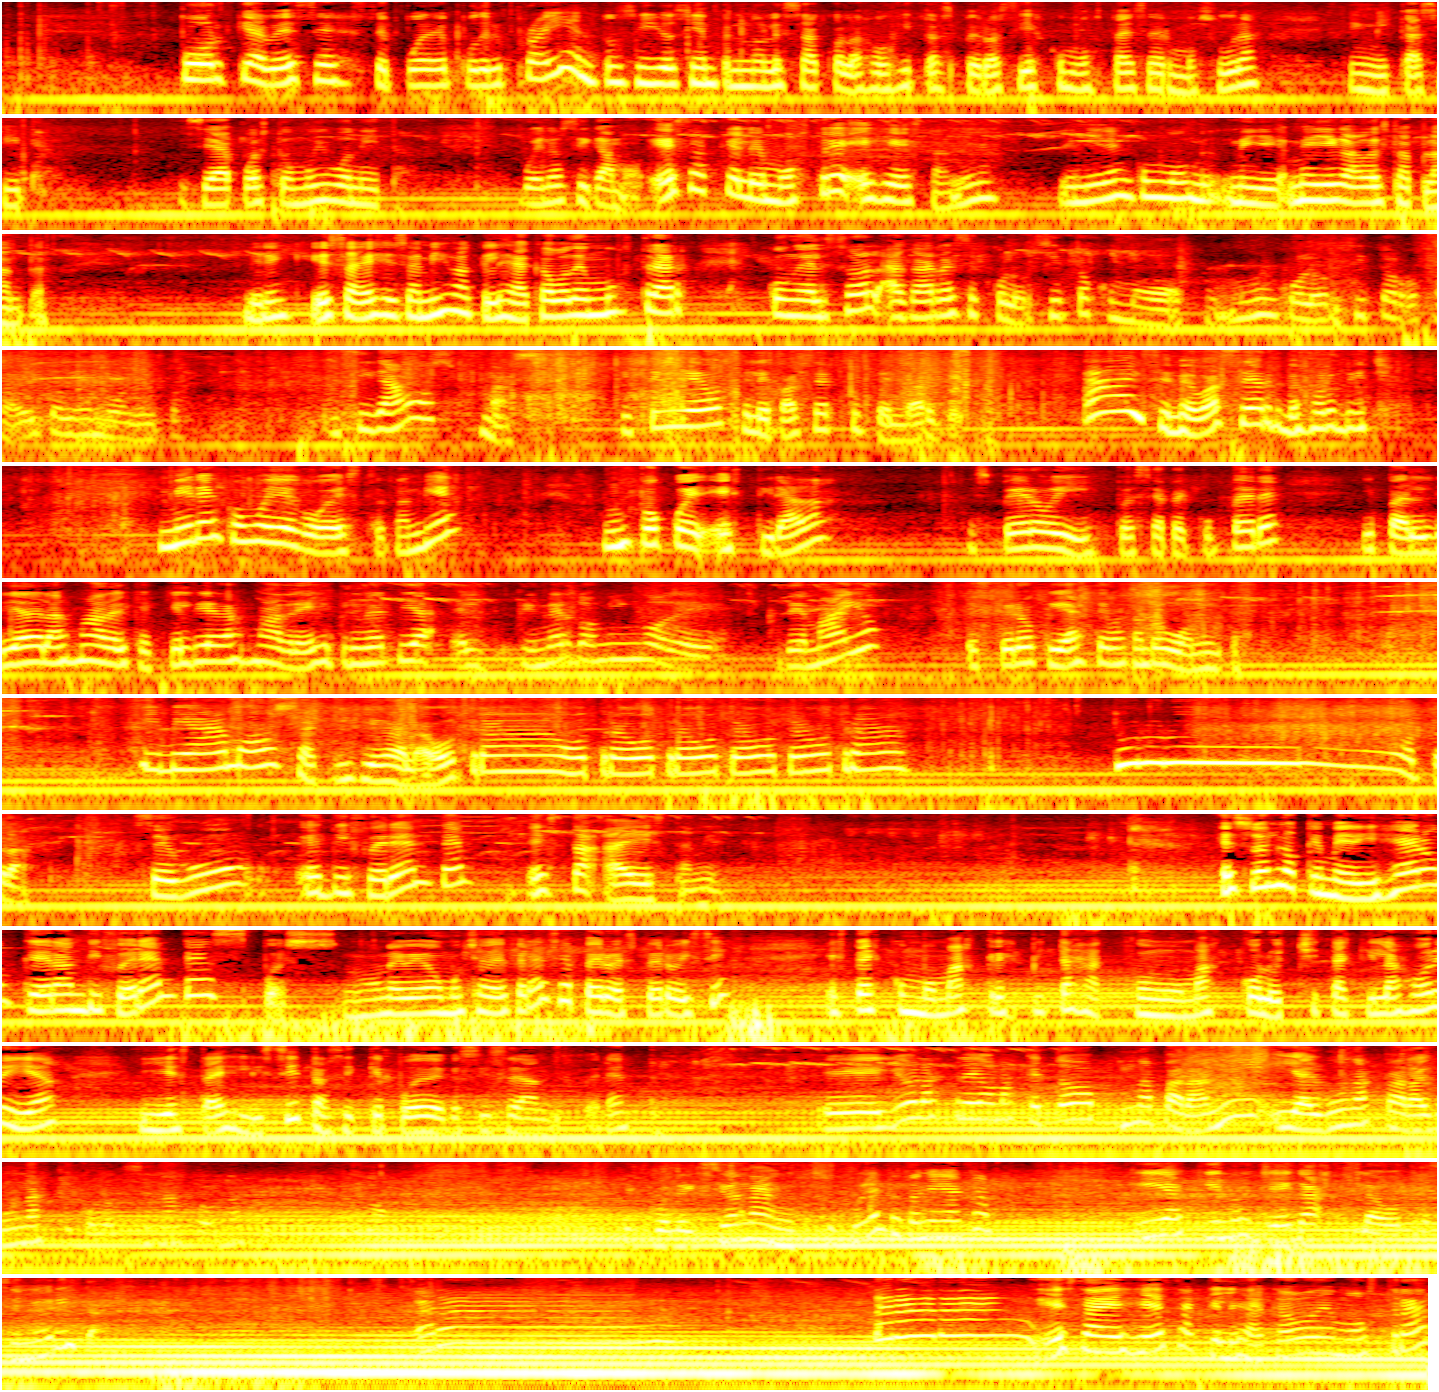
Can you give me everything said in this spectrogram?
Porque a veces se puede pudrir por ahí. Entonces yo siempre no le saco las hojitas. Pero así es como está esa hermosura en mi casita. Y se ha puesto muy bonita. Bueno, sigamos. Esa que le mostré es esta, miren. Y miren cómo me, me ha llegado esta planta. Miren, esa es esa misma que les acabo de mostrar. Con el sol agarra ese colorcito como, como un colorcito rosadito bien bonito. Y sigamos más. Este video se le va a hacer súper largo. ¡Ay! Se me va a hacer, mejor dicho. Miren cómo llegó esta también. Un poco estirada. Espero y pues se recupere. Y para el Día de las Madres, que aquí el Día de las Madres es el primer día, el primer domingo de, de mayo. Espero que ya esté bastante bonita. Y veamos, aquí llega la otra, otra, otra, otra, otra, otra. ¡Tururú! Otra. según es diferente esta a esta, miren. Eso es lo que me dijeron que eran diferentes, pues no le veo mucha diferencia, pero espero y sí. Esta es como más crespita, como más colochita aquí las orillas y esta es lisita, así que puede que sí sean diferentes. Eh, yo las traigo más que todo, una para mí y algunas para algunas que coleccionan que coleccionan suculentas también acá. Y aquí nos llega la otra señorita. Esa es esa que les acabo de mostrar.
